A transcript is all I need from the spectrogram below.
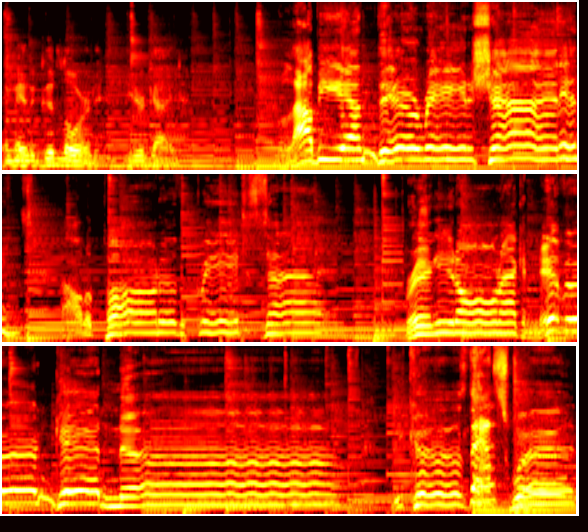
and may the good Lord be your guide. Well, I'll be out there, rain is shining, all a part of the great design. Bring it on, I can never get enough. Because that's what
